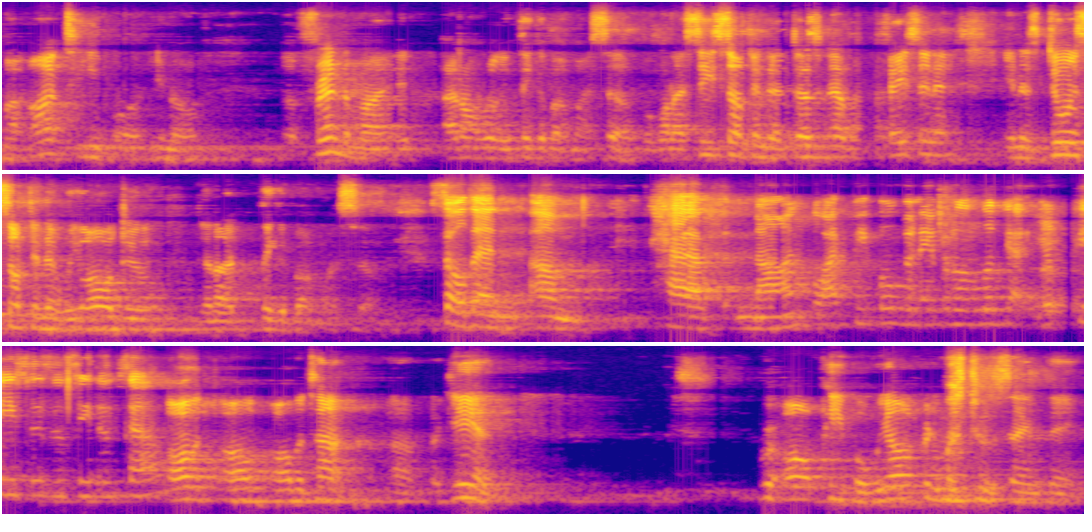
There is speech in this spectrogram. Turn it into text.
my auntie or, you know, a friend of mine, it, I don't really think about myself. But when I see something that doesn't have a face in it and it's doing something that we all do, then I think about myself. So then, um, have non-black people been able to look at your pieces and see themselves? All, all, all the time. Um, again, we're all people. We all pretty much do the same thing.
